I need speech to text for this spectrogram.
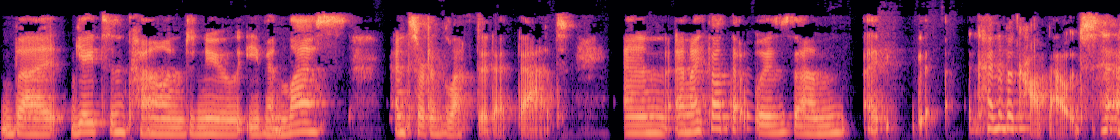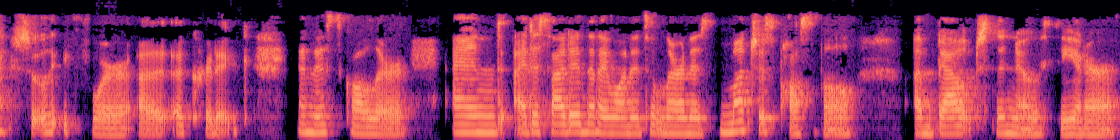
but Yeats and Pound knew even less, and sort of left it at that. And and I thought that was um, I, kind of a cop out actually for a, a critic and a scholar. And I decided that I wanted to learn as much as possible about the No Theater,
